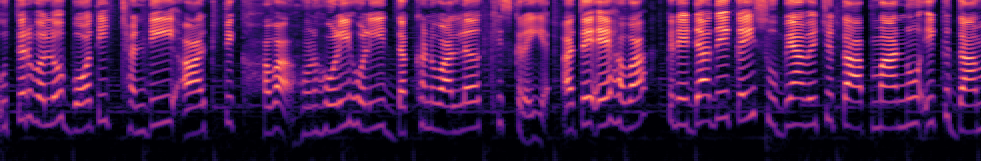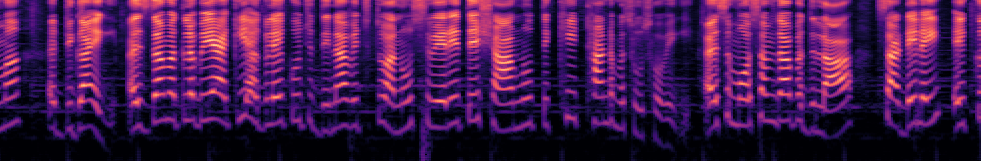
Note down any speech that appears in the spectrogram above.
ਉੱਤਰ ਵੱਲੋਂ ਬਹੁਤ ਹੀ ਠੰਡੀ ਆਰਕਟਿਕ ਹਵਾ ਹੁਣ ਹੌਲੀ-ਹੌਲੀ ਦੱਖਣ ਵੱਲ ਖਿਸਕ ਰਹੀ ਹੈ ਅਤੇ ਇਹ ਹਵਾ ਕੈਨੇਡਾ ਦੇ ਕਈ ਸੂਬਿਆਂ ਵਿੱਚ ਤਾਪਮਾਨ ਨੂੰ ਇੱਕਦਮ ਡਿਗਾਏਗੀ। ਇਸ ਦਾ ਮਤਲਬ ਇਹ ਹੈ ਕਿ ਅਗਲੇ ਕੁਝ ਦਿਨਾਂ ਵਿੱਚ ਤੁਹਾਨੂੰ ਸਵੇਰੇ ਤੇ ਸ਼ਾਮ ਨੂੰ ਤਿੱਖੀ ਠੰਡ ਮਹਿਸੂਸ ਹੋਵੇਗੀ। ਇਸ ਮੌਸਮ ਦਾ ਬਦਲਾਅ ਸਾਡੇ ਲਈ ਇੱਕ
